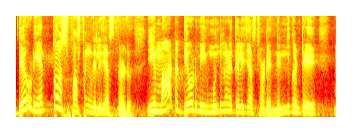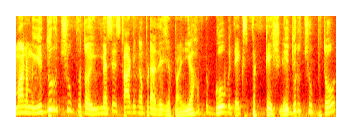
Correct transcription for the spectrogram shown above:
దేవుడు ఎంతో స్పష్టంగా తెలియజేస్తున్నాడు. ఈ మాట దేవుడు మీకు ముందుగానే తెలియజేస్తున్నాడు. ఎందుకంటే మనం ఎదురు చూపుతో ఈ మెసేజ్ స్టార్టింగ్ అప్పుడు అదే చెప్పాను. You have to go with expectation ఎదురు చూపుతో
